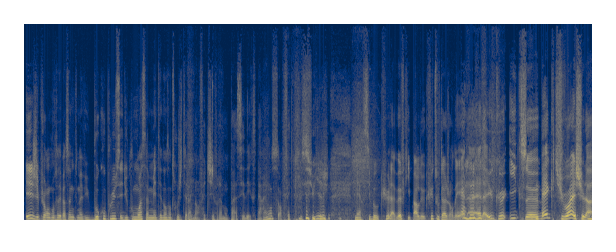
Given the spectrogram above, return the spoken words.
Et j'ai pu rencontrer des personnes qui en avaient eu beaucoup plus. Et du coup, moi, ça me mettait dans un trou. J'étais là, mais en fait, j'ai vraiment pas assez d'expérience. En fait, qui suis-je? Merci beaucoup. La meuf qui parle de cul toute la journée, elle a, elle a eu que X mecs, tu vois. Et je suis là,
